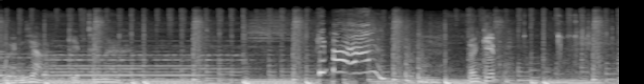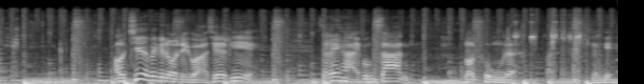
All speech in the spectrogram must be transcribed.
เหมือนอย่างน้องกิฟใช่ไหมพี่ปานน้องกิฟเอาเชือกไปกระโดดดีกว่าเชื่อพี่ จะได้หายฟุ้งซ่านลดพุงด้วยไปเชื่อพี่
